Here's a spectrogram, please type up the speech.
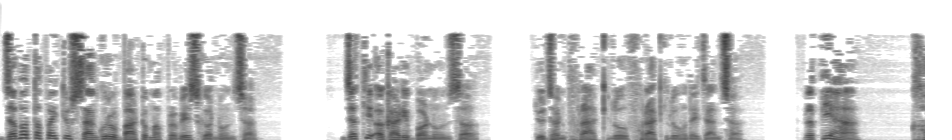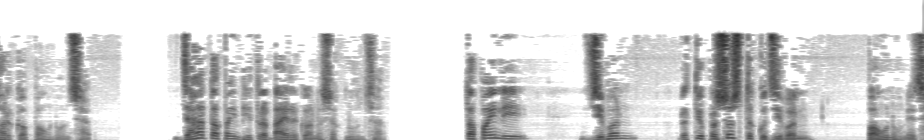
जब तपाईँ त्यो साँगुरो बाटोमा प्रवेश गर्नुहुन्छ जति अगाडि बढ्नुहुन्छ त्यो झन फराकिलो फराकिलो हुँदै जान्छ र त्यहाँ खर्क पाउनुहुन्छ। जहाँ तपाईँ भित्र बाहिर गर्न सक्नुहुन्छ। तपाईँले जीवन र त्यो प्रशस्तको जीवन पाउनुहुनेछ।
